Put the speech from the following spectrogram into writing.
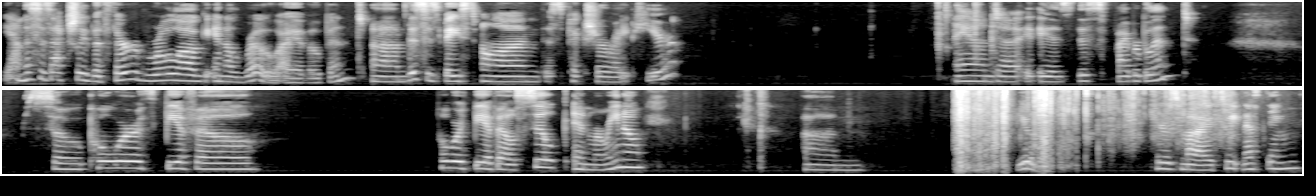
yeah, and this is actually the third rolag in a row I have opened. Um, this is based on this picture right here. And uh, it is this fiber blend. So Polworth, BFL, Polworth, BFL Silk and Merino. Um, beautiful. Here's my sweet nesting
